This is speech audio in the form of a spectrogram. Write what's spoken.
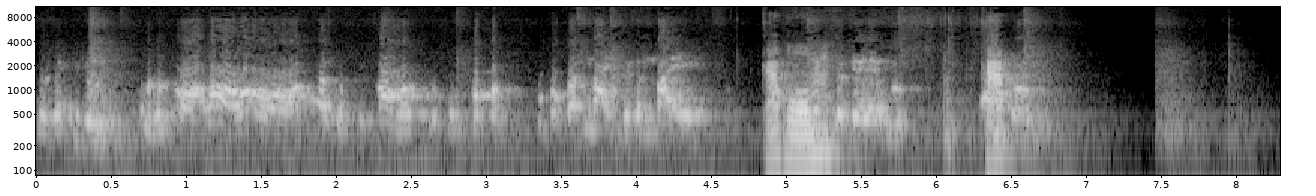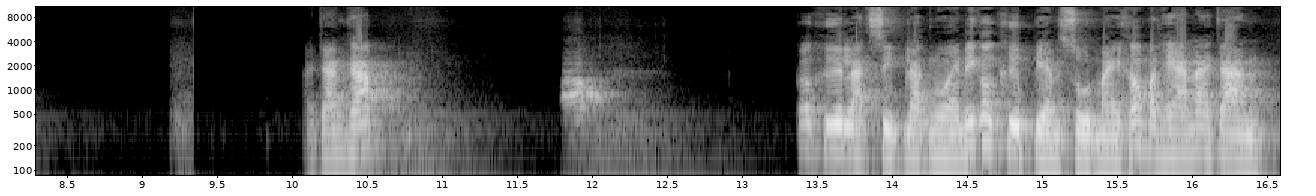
ตัวที่ดูหลุดออกก็เอาออกเอาตัวที่เข้าเราเป็นปกปกกันใหม่เป็นกันใหม่ครับผมตัวเดิมครับผมอาจารย์ครับ ครับ ก็คือหลักสิบหลักหน่วยนี่ก็คือเปลี่ยนสูตรใหม่เข้ามาแทนนะอาจารย์ครับผม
